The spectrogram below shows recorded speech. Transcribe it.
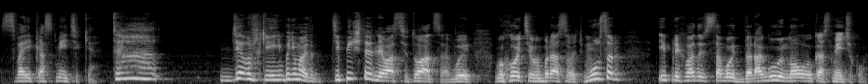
своей косметики. Да, девушки, я не понимаю, это типичная для вас ситуация. Вы выходите выбрасывать мусор, и прихватывать с собой дорогую новую косметику.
